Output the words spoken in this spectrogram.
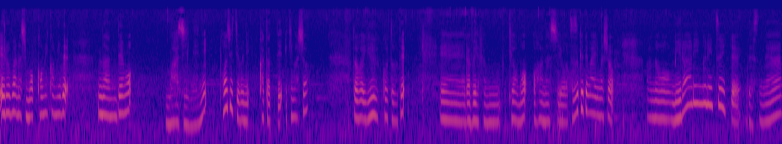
エロ話も込み込みで何でも真面目にポジティブに語っていきましょう。ということで、えー、ラブ FM 今日もお話を続けてまいりましょう。あのミラーリングについてですね。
